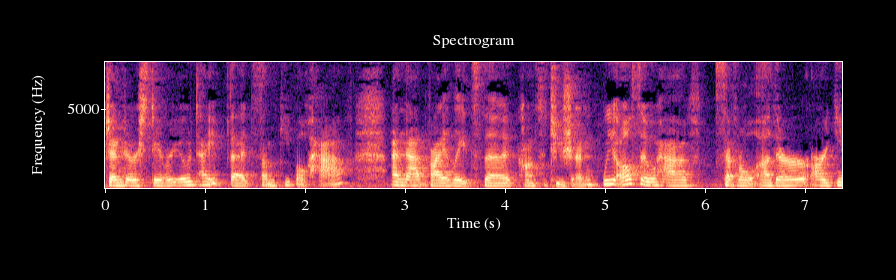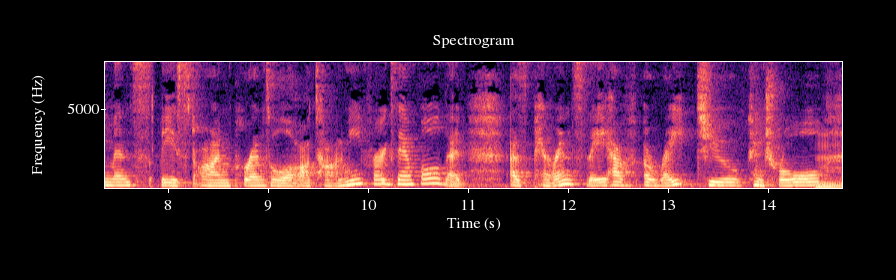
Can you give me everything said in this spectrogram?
gender stereotype that some people have, and that violates the Constitution. We also have several other arguments based on parental autonomy, for example, that as parents, they have a right to control, mm.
